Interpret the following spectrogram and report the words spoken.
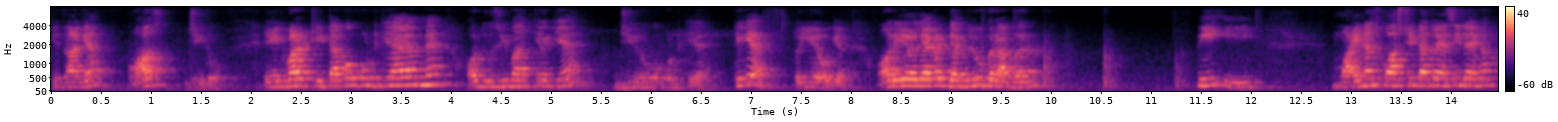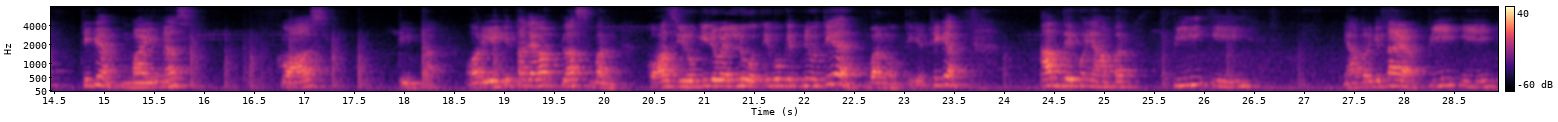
कितना आ गया? कॉस ज़ीरो एक बार थीटा को पुट किया है हमने और दूसरी बात क्या किया है? ज़ीरो को पुट किया है। ठीक है? तो ये हो गया। और ये हो जाएगा डब्ल्यू बराबर पीई माइनस कॉस थीटा तो ऐसे ही रहेगा। ठीक है? Minus cos theta. और ये कितना जाएगा? प्लस वन। कॉस ज़ीरो की जो वैल्यू होती है वो कितनी होती है? वन होती है। ठीक है? अब देखो यहाँ पर पीई यहाँ पर कितना आया? पीई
